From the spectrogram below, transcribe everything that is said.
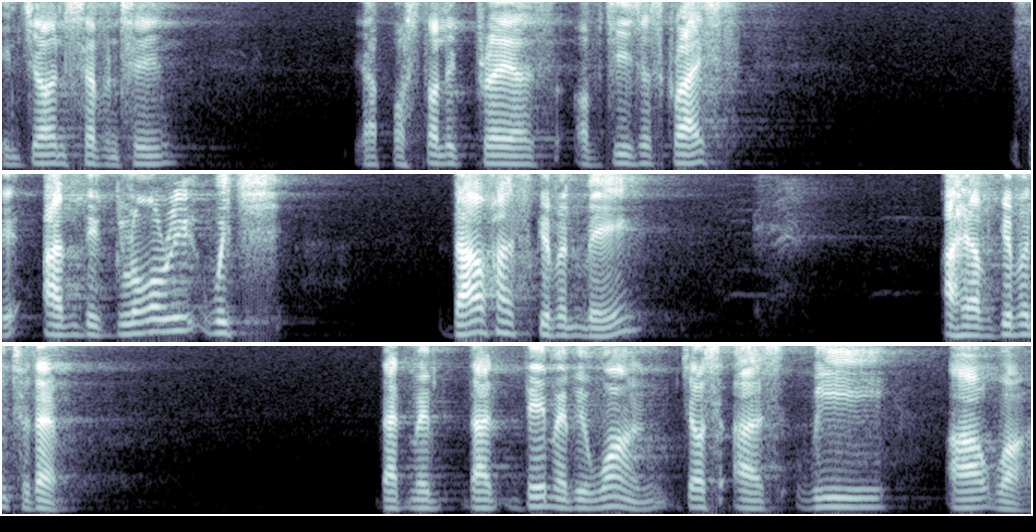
in John 17, the apostolic prayers of Jesus Christ, he said, And the glory which Thou hast given me, I have given to them, that, may, that they may be one just as we are one.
